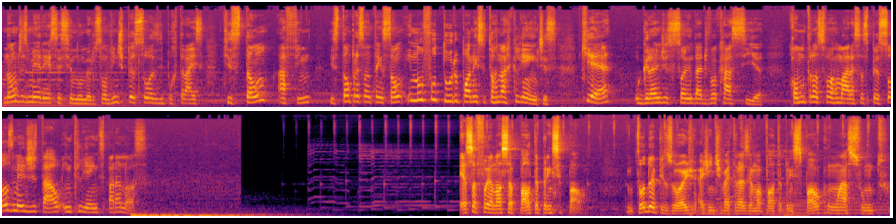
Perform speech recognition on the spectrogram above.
não desmereça esse número. São 20 pessoas ali por trás que estão afim, estão prestando atenção e no futuro podem se tornar clientes, que é o grande sonho da advocacia. Como transformar essas pessoas do meio digital em clientes para nós. Essa foi a nossa pauta principal. Em todo episódio, a gente vai trazer uma pauta principal com um assunto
